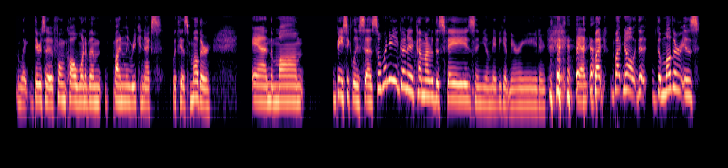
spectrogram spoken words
like there's a phone call. One of them finally reconnects with his mother. And the mom basically says so when are you going to come out of this phase and you know maybe get married and and but but no the the mother is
